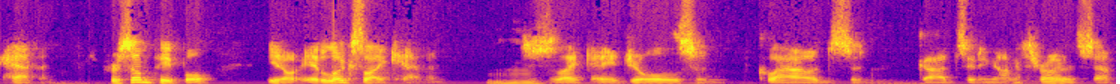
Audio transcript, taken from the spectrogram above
heaven. For some people, you know, it looks like heaven, mm-hmm. just like angels and clouds and God sitting on a throne and stuff.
